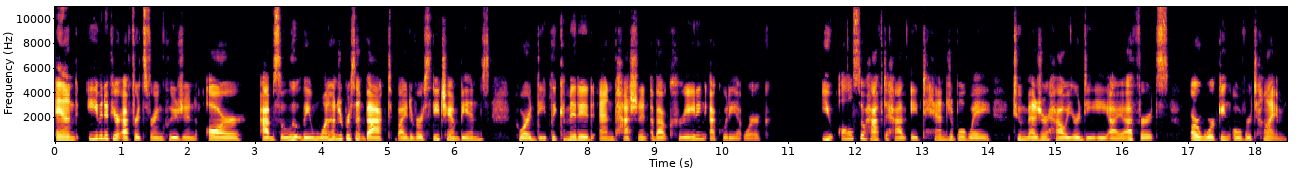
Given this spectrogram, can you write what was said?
And even if your efforts for inclusion are absolutely 100% backed by diversity champions who are deeply committed and passionate about creating equity at work, you also have to have a tangible way to measure how your DEI efforts are working over time,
